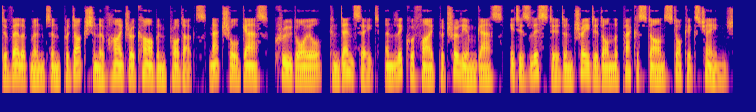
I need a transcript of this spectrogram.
development and production of hydrocarbon products natural gas, crude oil, condensate, and liquefied petroleum gas. It is listed and traded on the Pakistan Stock Exchange.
